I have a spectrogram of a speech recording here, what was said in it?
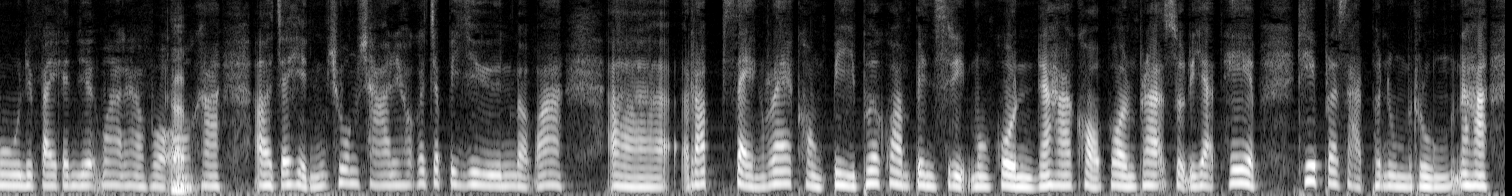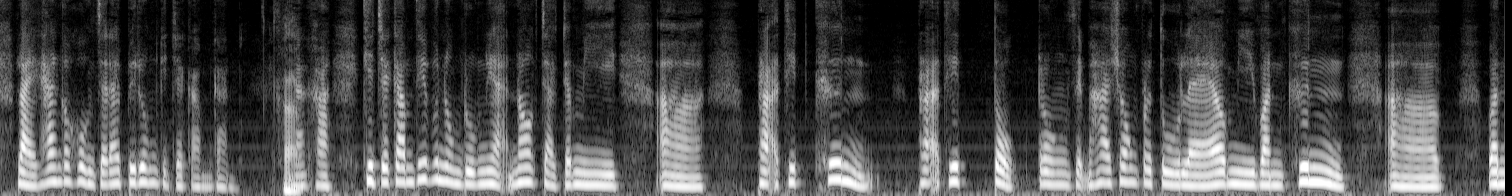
มูนี่ไปกันเยอะมากเลยค่ะพอครับค่ะเอ่อจะเห็นช่วงเช้านี่เขาก็จะไปยืนแบบว่าอ่ารับแสงแรกของปีเพื่อความเป็นสิริมงคลนะคะ ขอพรพระสุริยเทพที่ปราสาทพนมรุ้งนะคะ หลายท่านก็คงจะได้ไปร่วมกิจกรรมกันครับนะคะ กิจกรรมที่พนมรุ้งเนี่ยนอกจากจะมีอ่าพระอาทิตย์ขึ้น พระอาทิตย์ตกตรง 15 ช่องประตูแล้วมีวันขึ้นวัน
